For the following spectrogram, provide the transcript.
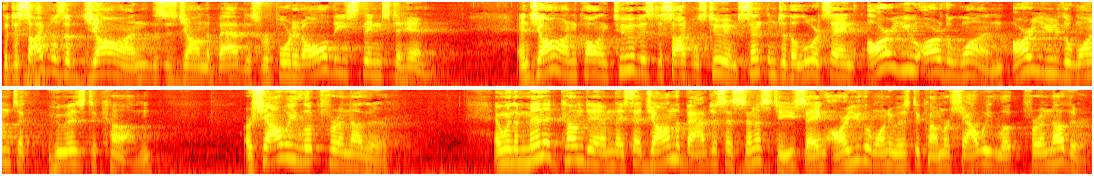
The disciples of John, this is John the Baptist, reported all these things to him. And John, calling two of his disciples to him, sent them to the Lord, saying, Are you are the one? Are you the one to, who is to come? Or shall we look for another? And when the men had come to him, they said, John the Baptist has sent us to you, saying, Are you the one who is to come, or shall we look for another?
